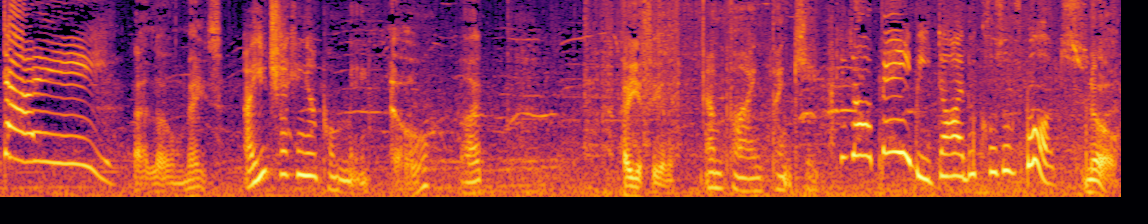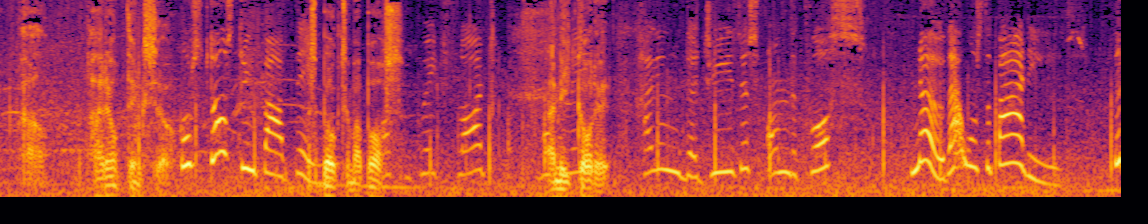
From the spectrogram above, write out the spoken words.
Daddy! Hello, mate. Are you checking up on me? No, I. How are you feeling? I'm fine, thank you. Did our baby die because of what? No, Al. I don't think so. Gods does do bad things. I things. spoke to my boss, Like great flood. and he got it. Hanging the Jesus on the cross. No, that was the baddies. The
